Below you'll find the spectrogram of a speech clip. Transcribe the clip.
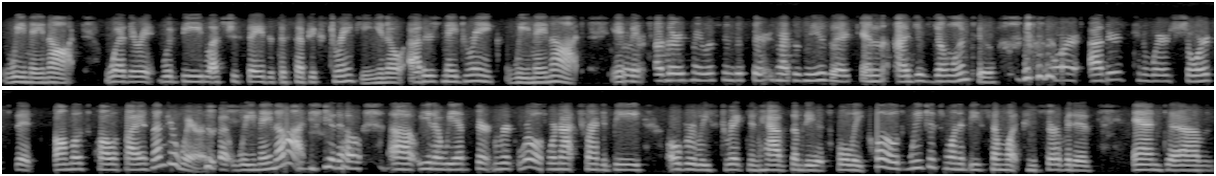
we may not. Whether it would be, let's just say that the subject's drinking, you know, others may drink, we may not. If or it's, others may listen to certain type of music, and I just don't want to. or others can wear shorts that almost qualify as underwear, but we may not. You know, uh, you know, we have certain r- rules. We're not trying to be overly strict and have somebody that's fully clothed. We just want to be somewhat conservative and um,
